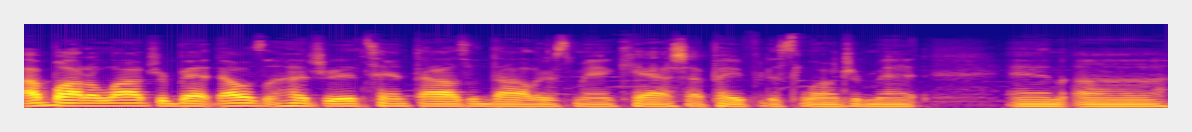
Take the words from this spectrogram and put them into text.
I bought a laundromat. That was $110,000, man, cash I paid for this laundromat. And uh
